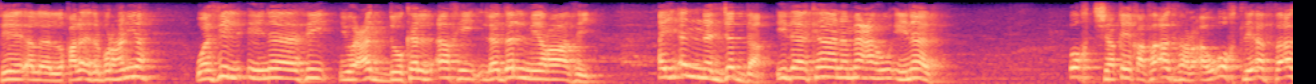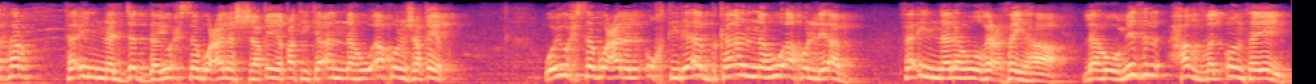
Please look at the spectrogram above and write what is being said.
في القلائد البرهانية وفي الإناث يعد كالأخ لدى الميراث. أي أن الجد إذا كان معه إناث أخت شقيقة فأكثر أو أخت لأب فأكثر فإن الجد يحسب على الشقيقة كأنه أخ شقيق ويحسب على الأخت لأب كأنه أخ لأب فإن له ضعفيها له مثل حظ الأنثيين.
